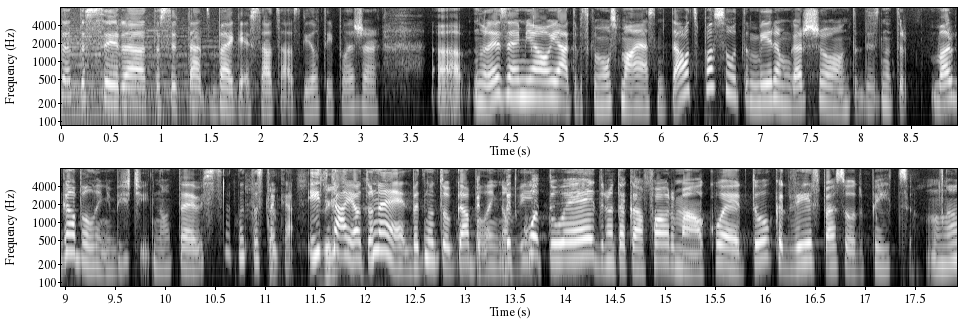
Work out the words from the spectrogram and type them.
tas ir, tas ir tāds baigais saucās guilty pleasure. Uh, nu, reizēm jau, jā, tāpēc, ka mūsu mājās mēs daudz pasūtam, mīram garšo, un tad es, nu, tur var gabaliņu bišķīt no tevis. Nu, tas tā kā, it kā jau tu neēd, bet, nu, tu gabaliņu no Bet ko tu ēdi, nu tā kā formāli, ko ēdi tu, kad vīrs pasūta picu? Nu,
